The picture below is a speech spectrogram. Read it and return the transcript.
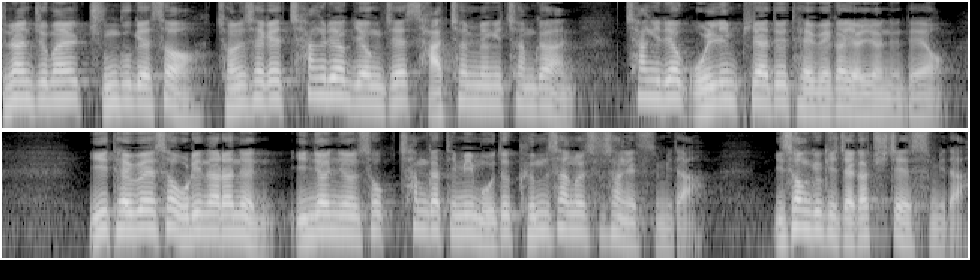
지난 주말 중국에서 전 세계 창의력 영재 4천 명이 참가한 창의력 올림피아드 대회가 열렸는데요. 이 대회에서 우리나라는 2년 연속 참가팀이 모두 금상을 수상했습니다. 이성규 기자가 취재했습니다.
